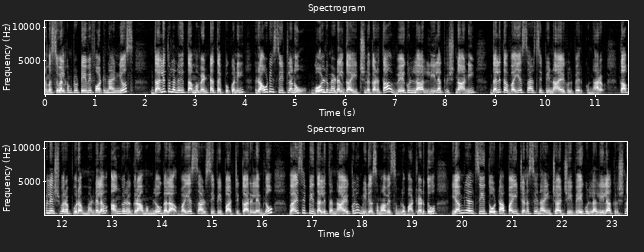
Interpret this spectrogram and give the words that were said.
నమస్తే welcome to TV forty nine news. దళితులను తమ వెంట తెప్పుకొని రౌడీ సీట్లను గోల్డ్ మెడల్గా ఇచ్చిన ఘనత వేగుళ్ళ లీలాకృష్ణ అని దళిత వైఎస్ఆర్సీపీ నాయకులు పేర్కొన్నారు. కపిలేశ్వరపురం మండలం అంగర గ్రామంలో గల వైఎస్ఆర్సీపీ పార్టీ కార్యాలయంలో వైసీపీ దళిత నాయకులు మీడియా సమావేశంలో మాట్లాడుతూ ఎంఎల్సీ తోటాపై జనసేన ఇన్ఛార్జి వేగుళ్ళ లీలాకృష్ణ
